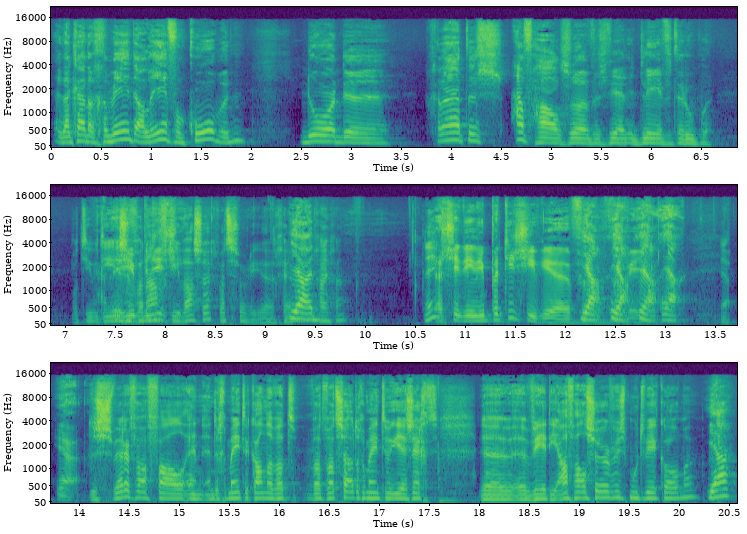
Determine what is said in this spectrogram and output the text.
En daar kan de gemeente alleen voorkomen... door de gratis afhaalservice weer in het leven te roepen. Want die, die is er vanaf, die was er. Wat, sorry, eh Gerrit, Ja. ga je gaan? Dat zit in die petitie weer. ver- Ja, ja, ja, ja. Ja. Ja. Dus zwerfafval en, en de gemeente kan er wat, wat... Wat zou de gemeente, jij zegt, eh, weer die afhaalservice moet weer komen? Ja.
